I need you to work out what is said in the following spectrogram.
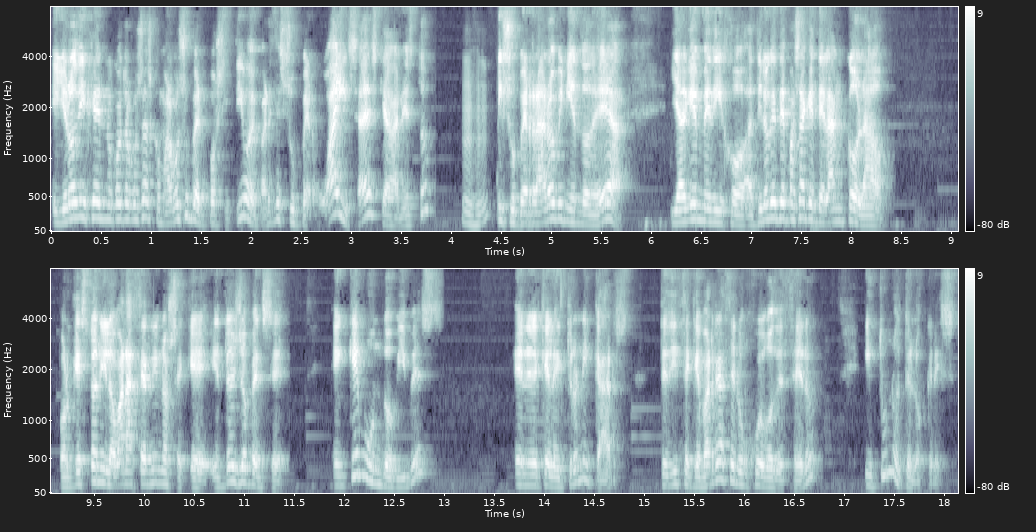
Y yo lo dije en cuatro cosas como algo súper positivo, me parece súper guay, ¿sabes? Que hagan esto. Y súper raro viniendo de EA. Y alguien me dijo, a ti lo que te pasa es que te la han colado. Porque esto ni lo van a hacer ni no sé qué. Y entonces yo pensé, ¿en qué mundo vives en el que Electronic Arts te dice que va a rehacer un juego de cero y tú no te lo crees.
